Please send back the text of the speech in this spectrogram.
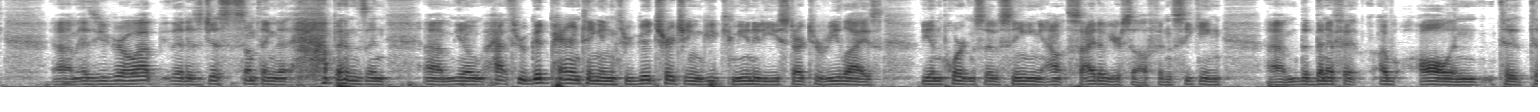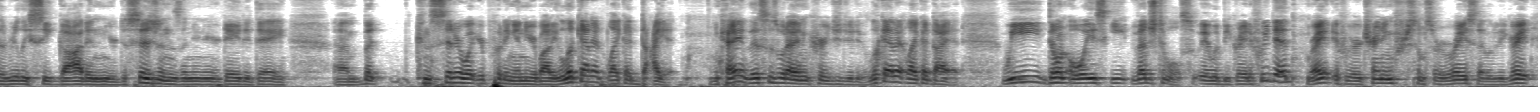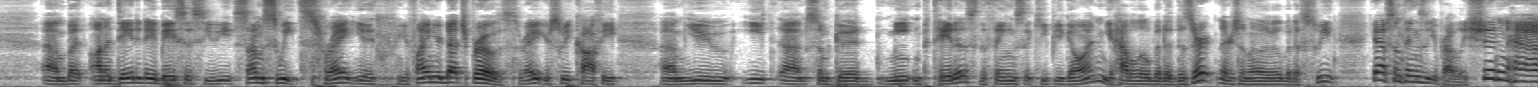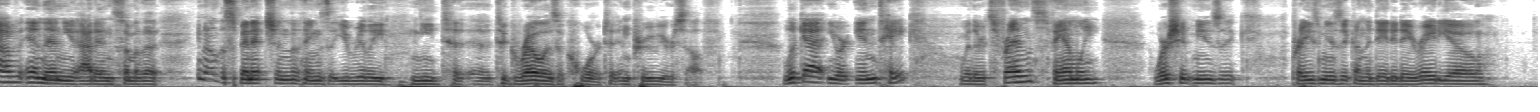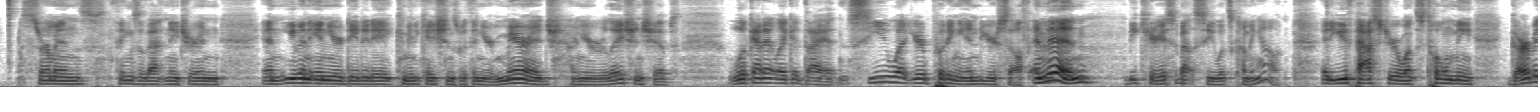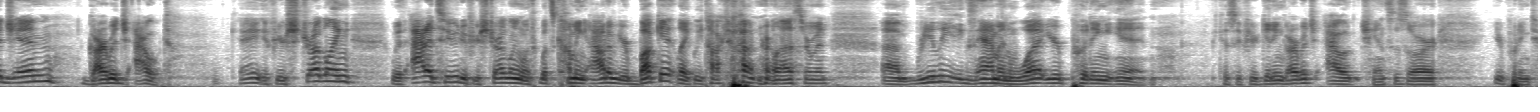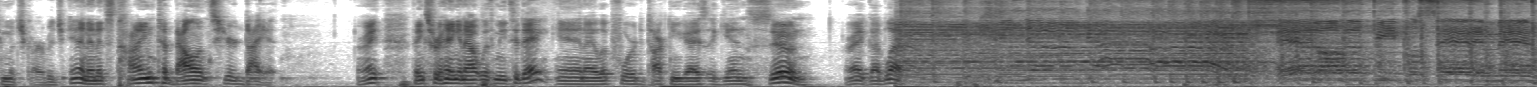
um, as you grow up that is just something that happens. And um, you know ha- through good parenting and through good churching and good community you start to realize the importance of singing outside of yourself and seeking um, the benefit of all and to, to really seek God in your decisions and in your day to day. But consider what you're putting into your body. Look at it like a diet. Okay, this is what I encourage you to do. Look at it like a diet. We don't always eat vegetables. It would be great if we did, right? If we were training for some sort of race, that would be great. Um, but on a day to day basis, you eat some sweets, right? You, you find your Dutch Bros, right? Your sweet coffee. Um, you eat um, some good meat and potatoes, the things that keep you going. You have a little bit of dessert. There's a little bit of sweet. You have some things that you probably shouldn't have, and then you add in some of the, you know, the spinach and the things that you really need to uh, to grow as a core to improve yourself. Look at your intake, whether it's friends, family, worship music, praise music on the day to day radio, sermons, things of that nature, and and even in your day to day communications within your marriage and your relationships, look at it like a diet. See what you're putting into yourself, and then be curious about see what's coming out. A youth pastor once told me, "Garbage in, garbage out." Okay, if you're struggling with attitude, if you're struggling with what's coming out of your bucket, like we talked about in our last sermon, um, really examine what you're putting in. Because if you're getting garbage out, chances are you're putting too much garbage in. And it's time to balance your diet. All right. Thanks for hanging out with me today. And I look forward to talking to you guys again soon. All right. God bless. said amen.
